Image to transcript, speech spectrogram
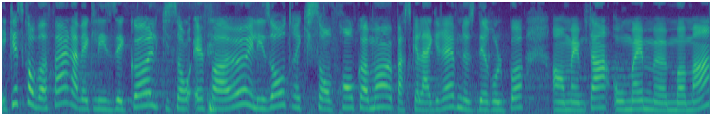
Et qu'est-ce qu'on va faire avec les écoles qui sont FAE et les autres qui sont front commun parce que la grève ne se déroule pas en même temps, au même moment.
